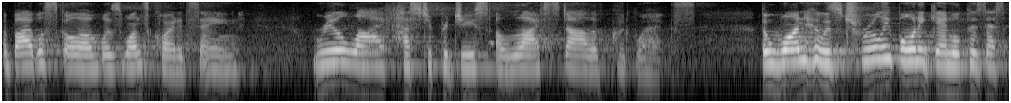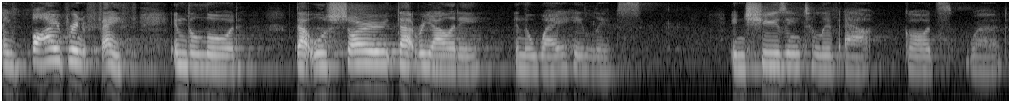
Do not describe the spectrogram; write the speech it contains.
A Bible scholar was once quoted saying, Real life has to produce a lifestyle of good works. The one who is truly born again will possess a vibrant faith in the Lord that will show that reality in the way he lives in choosing to live out God's word.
